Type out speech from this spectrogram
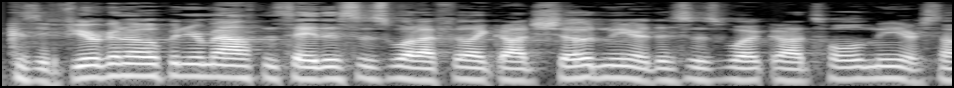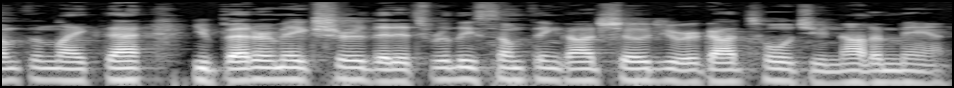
Because if you're going to open your mouth and say, This is what I feel like God showed me, or this is what God told me, or something like that, you better make sure that it's really something God showed you or God told you, not a man.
